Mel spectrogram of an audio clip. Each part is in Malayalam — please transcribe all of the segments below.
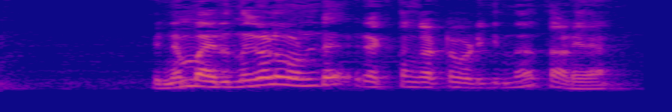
പിന്നെ മരുന്നുകളുമുണ്ട് രക്തം കട്ട പിടിക്കുന്നത് തടയാൻ.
